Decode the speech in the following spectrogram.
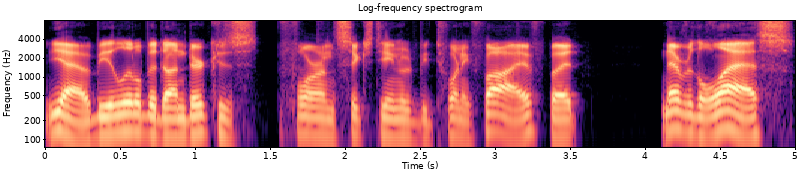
Yeah, it would be a little bit under because four on 16 would be 25. But nevertheless,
